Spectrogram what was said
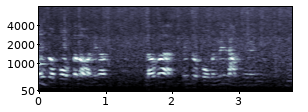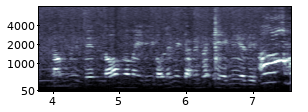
เล่นตัวโกงตลอดเลยครับ แล้วก็เล่นตัวโกงมันไม่ล้ำใช่ไหมพี่ล้ำไม่เป็นร้องก็ไม่ดีเขาเล่นไม่จับเป็นพระเอกนี่ดิโอ้โห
